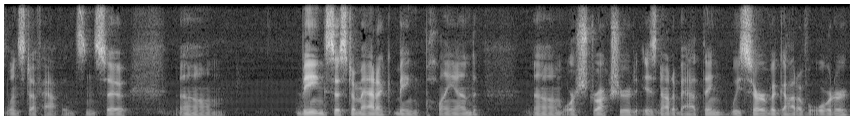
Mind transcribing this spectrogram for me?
when stuff happens, and so um, being systematic, being planned, um, or structured is not a bad thing. We serve a God of order,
